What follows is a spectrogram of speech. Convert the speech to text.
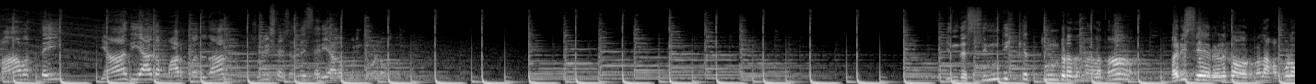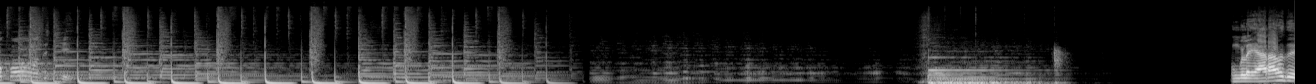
பாவத்தை வியாதியாக பார்ப்பதுதான் சுவிசேஷத்தை சரியாக புரிந்து இந்த சிந்திக்க தூண்டுறதுனாலதான் பரிசேயர்களுக்கு அவர் மேலே அவ்வளவு கோபம் வந்துச்சு. உங்களை யாராவது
